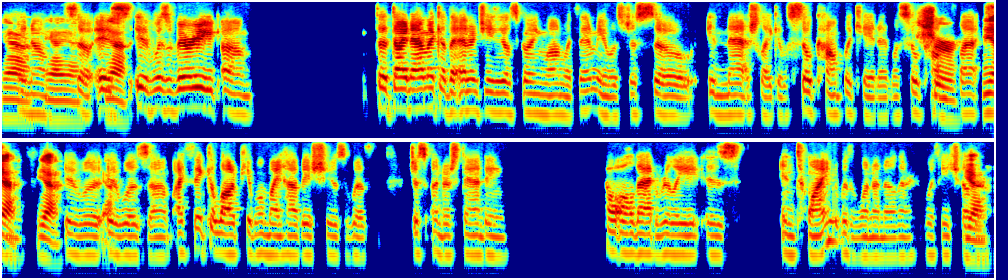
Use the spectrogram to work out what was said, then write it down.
Yeah, you know, yeah, yeah, so yeah. it's, it was very, um, the dynamic of the energy that was going on within me was just so enmeshed, like it was so complicated, it was so Sure. complex. Yeah, yeah. It was, yeah. it was, um, I think a lot of people might have issues with just understanding how all that really is entwined with one another, with each other.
